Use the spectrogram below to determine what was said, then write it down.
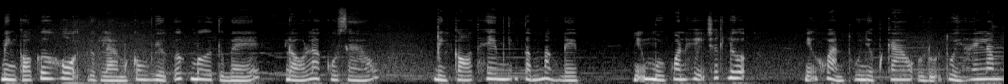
Mình có cơ hội được làm một công việc ước mơ từ bé đó là cô giáo. Mình có thêm những tấm bằng đẹp những mối quan hệ chất lượng những khoản thu nhập cao ở độ tuổi 25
